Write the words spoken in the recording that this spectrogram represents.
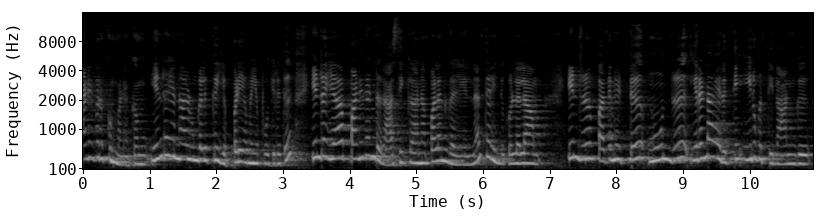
அனைவருக்கும் வணக்கம். இன்றைய நாள் உங்களுக்கு எப்படி அமையப் போகிறது? இன்றைய பனிரெண்டு ராசிக்கான பலன்கள் என்ன தெரிந்து கொள்ளலாம். இன்று பதினெட்டு மூன்று இரண்டாயிரத்தி இருபத்தி நான்கு.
